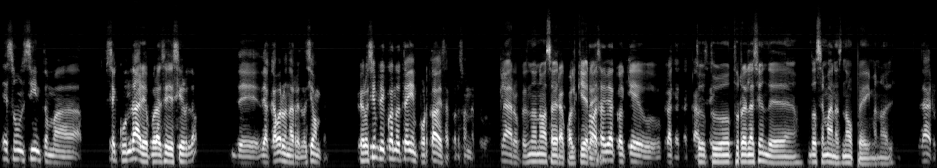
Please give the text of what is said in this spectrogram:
Es un síntoma secundario, por así decirlo, de, de acabar una relación. pe. Pero siempre y cuando te haya importado esa persona. pero Claro, pues no, no vas a ver a cualquiera. No vas a ver a cualquier uh, placa que acabe. tu, tu, tu relación de dos semanas, no, pe, Manuel. Claro.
